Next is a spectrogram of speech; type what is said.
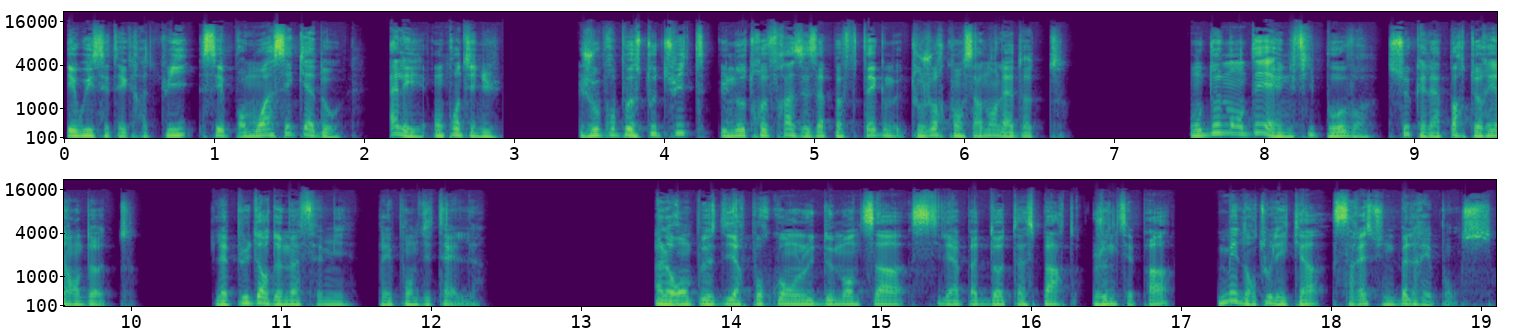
Et oui, c'était gratuit, c'est pour moi, c'est cadeau. Allez, on continue. Je vous propose tout de suite une autre phrase des apophthegmes toujours concernant la dot. On demandait à une fille pauvre ce qu'elle apporterait en dot. La pudeur de ma famille, répondit-elle. Alors on peut se dire pourquoi on lui demande ça s'il n'a pas de dot à Sparte, je ne sais pas, mais dans tous les cas, ça reste une belle réponse.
